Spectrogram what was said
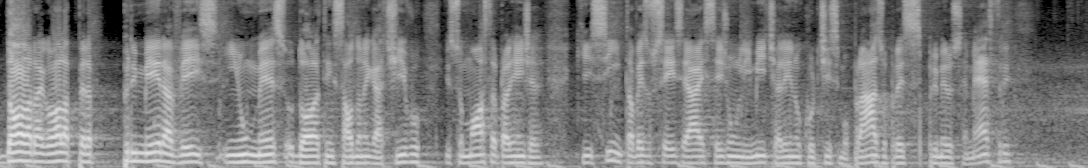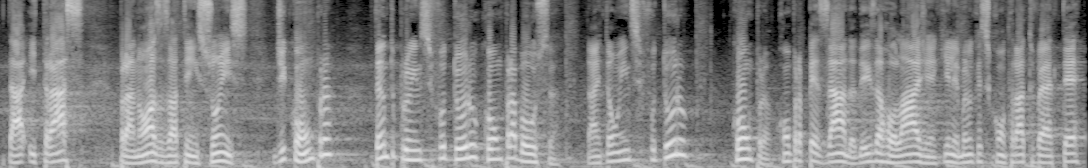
dólar agora pela primeira vez em um mês o dólar tem saldo negativo. Isso mostra para a gente que sim, talvez os seis reais seja um limite ali no curtíssimo prazo para esse primeiro semestre. Tá? E traz para nós as atenções de compra, tanto para o índice futuro como para a bolsa. Tá? Então, índice futuro, compra, compra pesada, desde a rolagem aqui. Lembrando que esse contrato vai até,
